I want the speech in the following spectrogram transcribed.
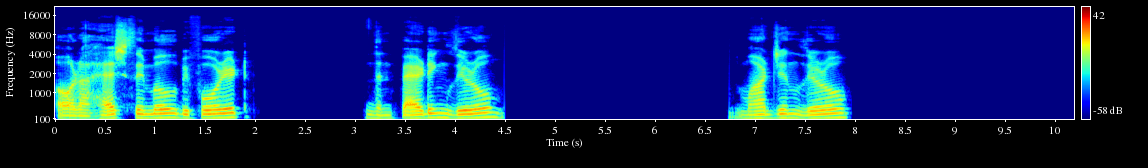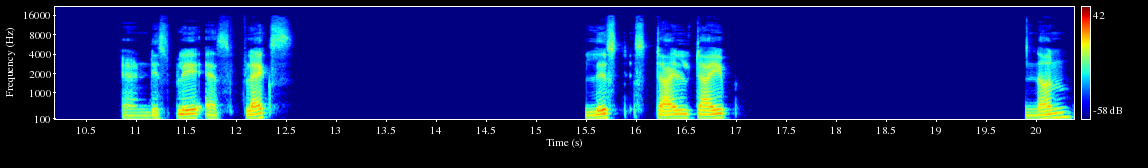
or a hash symbol before it. Then padding 0 margin 0 and display as flex. List style type. None.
